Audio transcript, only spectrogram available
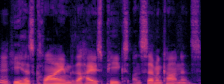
Hmm. He has climbed the highest peaks on seven continents.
